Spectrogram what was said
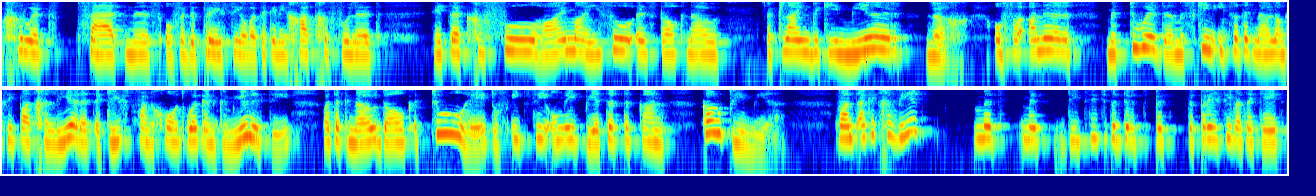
groot sadness of 'n depressie of wat ek in die gat gevoel het, het ek gevoel, "Haai, maar hieso is dalk nou 'n klein bietjie meer lig of 'n ander metode, miskien iets wat ek nou langs die pad geleer het, 'n gift van God ook in community wat ek nou dalk 'n tool het of ietsie om net beter te kan cope hiermee." Want ek het geweet met met die tipe depressie wat ek het,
